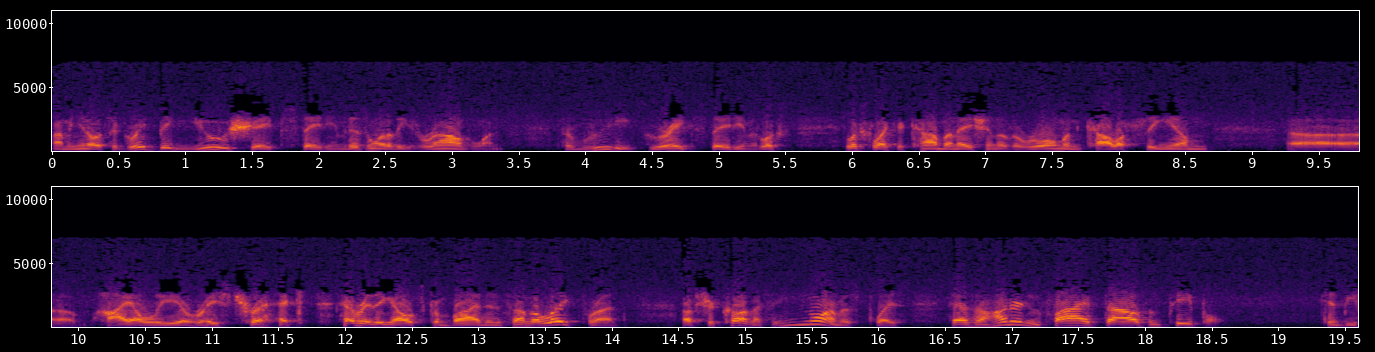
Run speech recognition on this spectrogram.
I mean, you know, it's a great big U-shaped stadium. It isn't one of these round ones. It's a really great stadium. It looks, it looks like a combination of the Roman Colosseum, uh, Hialeah racetrack, everything else combined, and it's on the lakefront of Chicago. It's an enormous place. It has 105,000 people can be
